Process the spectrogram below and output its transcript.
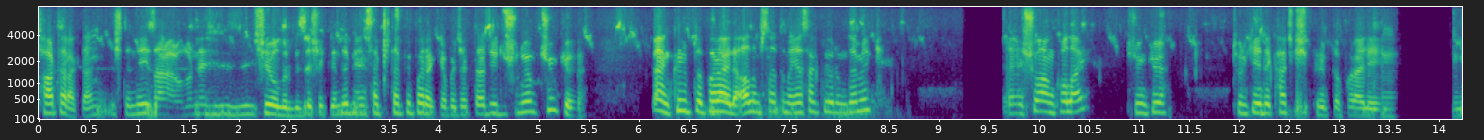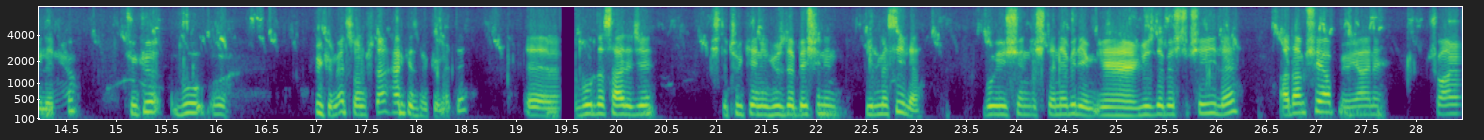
tartaraktan işte ne zarar olur ne şey olur bize şeklinde bir hesap kitap yaparak yapacaklar diye düşünüyorum. Çünkü ben kripto parayla alım satıma yasaklıyorum demek e, şu an kolay. Çünkü Türkiye'de kaç kişi kripto parayla ilgileniyor? Çünkü bu uh, hükümet sonuçta herkesin hükümeti. Ee, burada sadece işte Türkiye'nin yüzde beşinin bilmesiyle bu işin işte ne bileyim e, yüzde beşlik şeyiyle adam şey yapmıyor yani şu an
